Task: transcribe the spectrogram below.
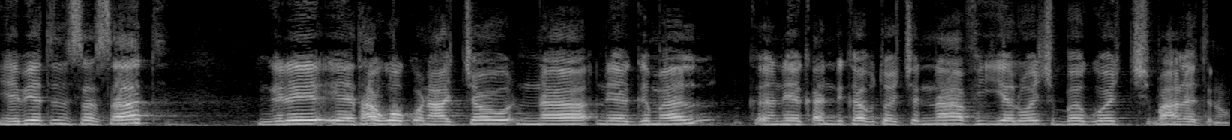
የቤት እንስሳት እንግዲህ የታወቁ ናቸው። ግመል የቀንድ ከብቶችና ፍየሎች በጎች ማለት ነው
